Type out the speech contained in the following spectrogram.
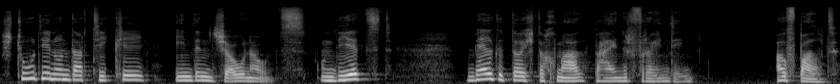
Studien und Artikel in den Show Notes. Und jetzt meldet euch doch mal bei einer Freundin. Auf bald!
